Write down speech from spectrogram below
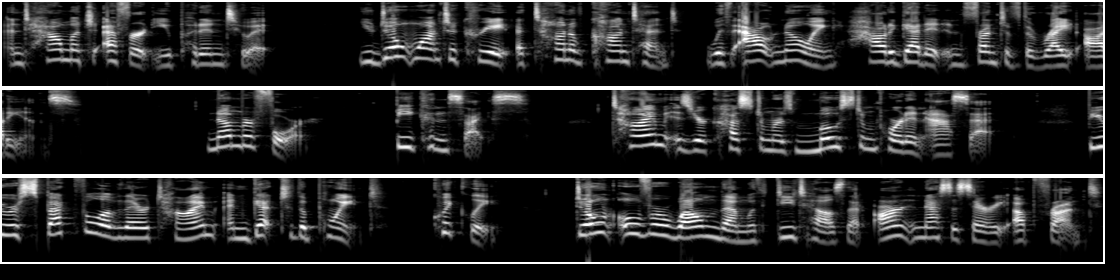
and how much effort you put into it. You don't want to create a ton of content without knowing how to get it in front of the right audience. Number four, be concise. Time is your customer's most important asset. Be respectful of their time and get to the point, quickly. Don't overwhelm them with details that aren't necessary up front.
